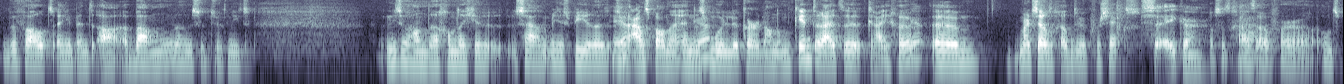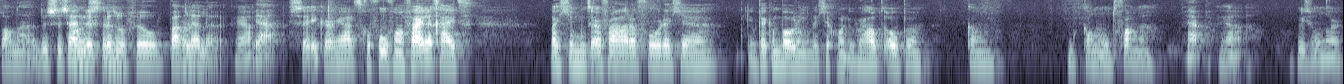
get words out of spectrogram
bevalt en je bent ah, bang, dan is het natuurlijk niet, niet zo handig, omdat je, samen, je spieren zich aanspannen en Ja. is moeilijker dan om een kind eruit te krijgen. Ja. Ehm, maar hetzelfde geldt natuurlijk voor seks. Zeker. Als het gaat over eh, ontspannen. Dus er zijn er best wel veel parallellen. Ja. Ja. Zeker, ja, het gevoel van veiligheid wat je moet ervaren voordat je je bekkenbodem, dat je gewoon überhaupt open kan, kan ontvangen. Ja. Ja, bijzonder.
